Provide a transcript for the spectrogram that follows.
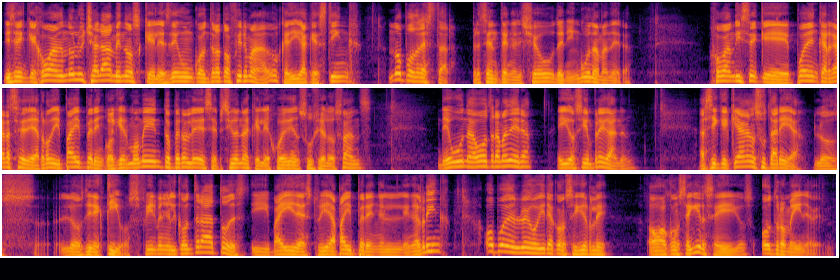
Dicen que Hogan no luchará a menos que les den un contrato firmado que diga que Sting no podrá estar presente en el show de ninguna manera. Hogan dice que puede encargarse de Roddy Piper en cualquier momento, pero le decepciona que le jueguen sucio a los fans. De una u otra manera, ellos siempre ganan. Así que que hagan su tarea los, los directivos. Firmen el contrato y va a ir a destruir a Piper en el, en el ring. O pueden luego ir a conseguirle, o a conseguirse ellos, otro main event.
